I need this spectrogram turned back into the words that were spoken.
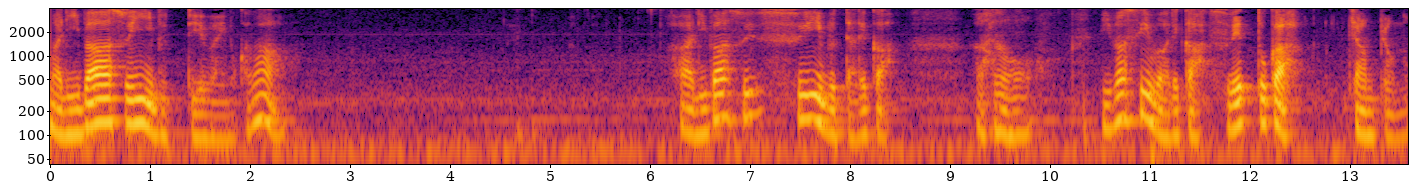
まあリバースイーブって言えばいいのかな。あリバーススイーブってあれか。あのリバースイーブはあれか。スウェットか。チャンピオンの。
